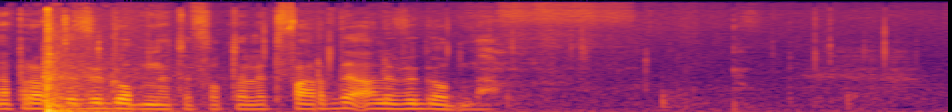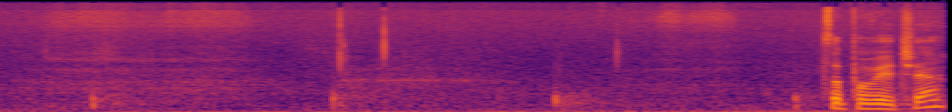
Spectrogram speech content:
naprawdę wygodne te fotele, twarde, ale wygodne. Co powiecie?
